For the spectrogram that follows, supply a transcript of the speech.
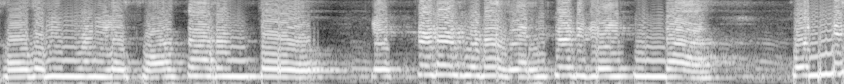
సోదరి మహిళల సహకారంతో ఎక్కడ కూడా వెనుకడి వేయకుండా కొన్ని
